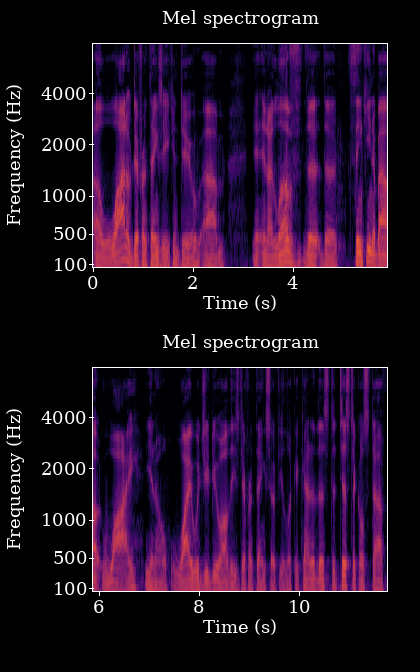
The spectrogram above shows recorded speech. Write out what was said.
a lot of different things that you can do, um, and I love the the thinking about why. You know, why would you do all these different things? So if you look at kind of the statistical stuff,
